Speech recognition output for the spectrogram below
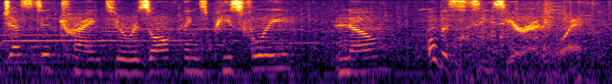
Suggested trying to resolve things peacefully? No? Well, this is easier anyway.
